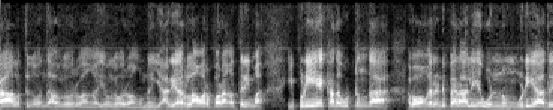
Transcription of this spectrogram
காலத்துக்கு வந்து அவங்க வருவாங்க இவங்க வருவாங்க. இன்னும் யார் யாரெல்லாம் வர போகிறாங்க தெரியுமா? இப்படியே கதை விட்டுருந்தா அப்போ அவங்க ரெண்டு பேராலேயே ஒன்றும் முடியாது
